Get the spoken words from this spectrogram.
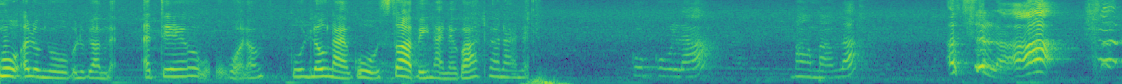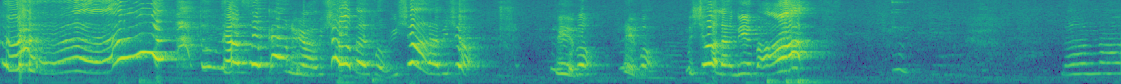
ငိုအဲ့လိုမျိုးဘယ်လိုပြောမလဲအတင်းပေါ့နော်ကိုလုံနိုင်ကိုစွပေးနိုင်တယ်ကွာထွက်နိုင်တယ်ကိုကိုလားမောင်မောင်လားအစ်လားသူ များစိတ်ကောင်းနေတော့ရှော့တယ်ဆိုရှော့လည်းမရှော့နေပေါ့နေပေါ့မရှော့လည်းနေပါလာလာ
